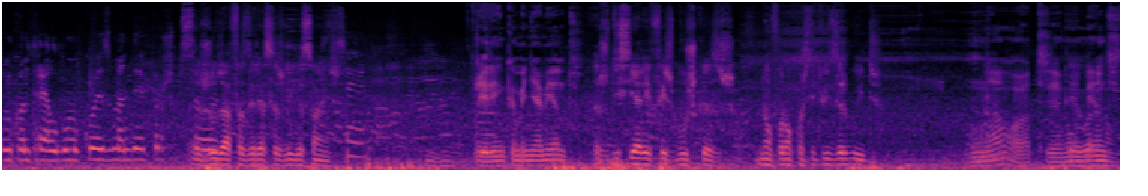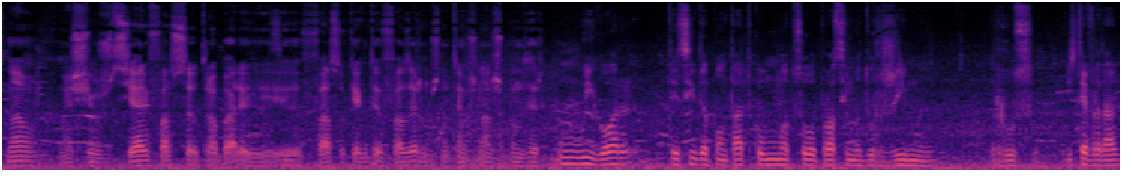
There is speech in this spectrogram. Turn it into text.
encontrei alguma coisa, mandei para as pessoas. Ajuda a fazer essas ligações. Sim em encaminhamento. A Judiciária fez buscas, não foram constituídos arguídos? Não, até, até momento não. não. Mas se o Judiciário faz o seu trabalho e faça o que é que deve fazer, nós não temos nada a esconder. O Igor tem sido apontado como uma pessoa próxima do regime russo. Isto é verdade?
